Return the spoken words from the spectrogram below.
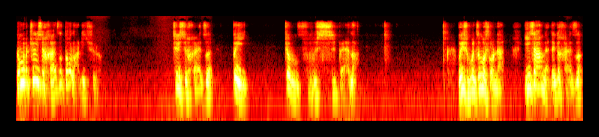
那么这些孩子到哪里去了？这些孩子被政府洗白了。为什么这么说呢？一家买了一个孩子，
